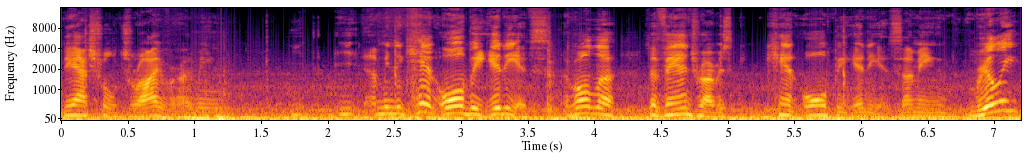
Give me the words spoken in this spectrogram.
the actual driver. I mean, I mean, they can't all be idiots. If all the, the van drivers can't all be idiots. I mean, really?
